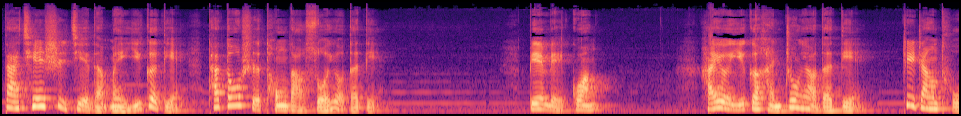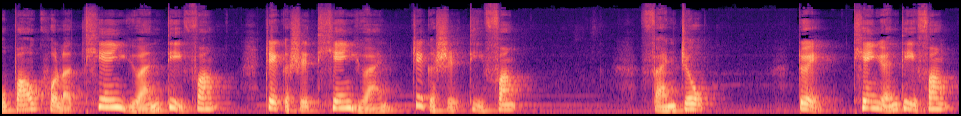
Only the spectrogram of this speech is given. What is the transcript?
大千世界的每一个点，它都是通到所有的点。边尾光，还有一个很重要的点，这张图包括了天圆地方，这个是天圆，这个是地方。繁周，对，天圆地方，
